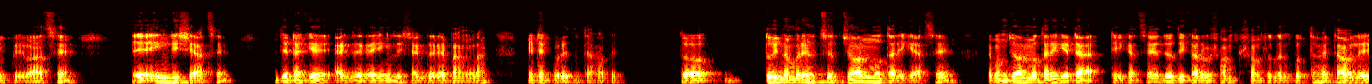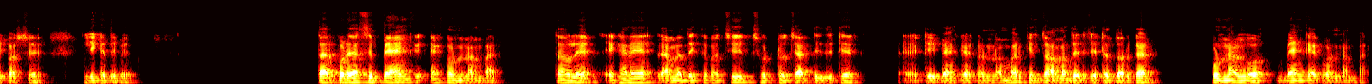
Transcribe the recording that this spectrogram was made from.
এমপিও আছে ইংলিশে আছে। যেটাকে এক জায়গায় ইংলিশ, এক জায়গায় বাংলা, এটা করে দিতে হবে। তো দুই নম্বরে হচ্ছে জন্ম তারিখ আছে এবং জন্ম তারিখ এটা ঠিক আছে, যদি কারও সংশোধন করতে হয় তাহলে এই পাশে লিখে দেবেন। তারপরে আছে ব্যাংক অ্যাকাউন্ট নাম্বার। তাহলে এখানে আমরা দেখতে পাচ্ছি ছোট্ট চার ডিজিটের একটি ব্যাংক অ্যাকাউন্ট নাম্বার, কিন্তু আমাদের যেটা দরকার, পূর্ণাঙ্গ bank account number.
